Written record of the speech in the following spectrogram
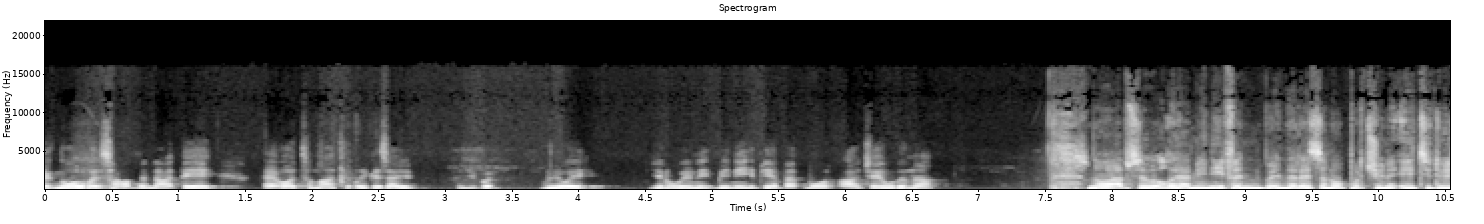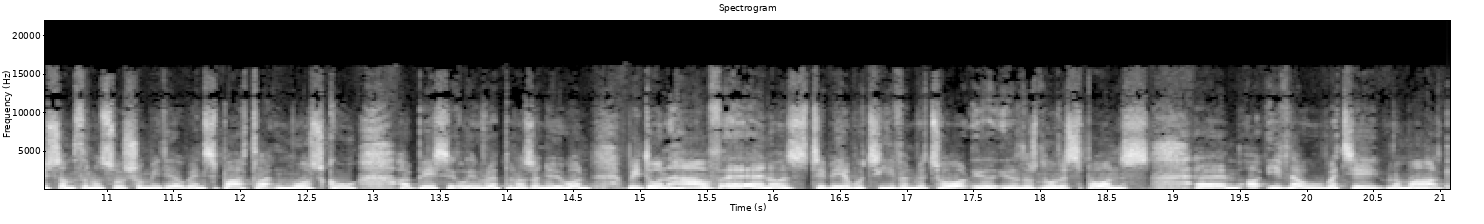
Ignore what's happening that day; it automatically goes out. And you go, really, you know, we need we need to be a bit more agile than that. No, absolutely. I mean, even when there is an opportunity to do something on social media, when Spartak Moscow are basically ripping us a new one, we don't have it in us to be able to even retort. There's no response, um, even a witty remark.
